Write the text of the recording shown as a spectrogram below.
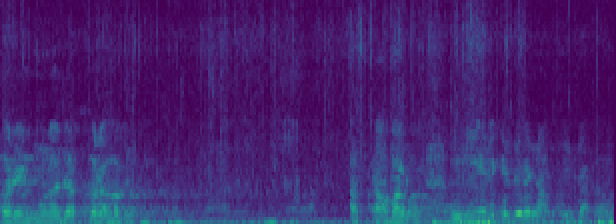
করেন, মোনাজাত করা হবে। আর তাবারুক শুনিয়ে রেখে দেবেন, আপনি দেখাবো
